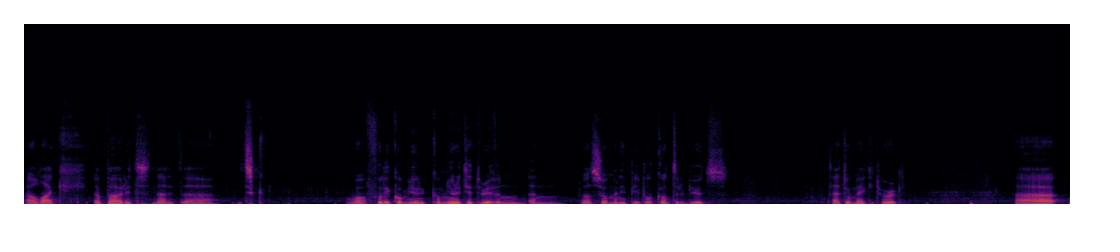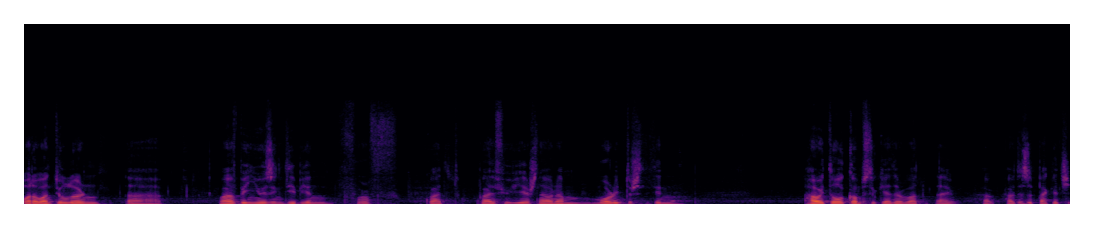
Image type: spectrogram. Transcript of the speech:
I like about it that it, uh, it's well fully commu- community driven and well so many people contribute uh, to make it work. Uh, what I want to learn, uh, well, I've been using Debian for quite quite a few years now, and I'm more interested in how it all comes together. What uh, how, how does a package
